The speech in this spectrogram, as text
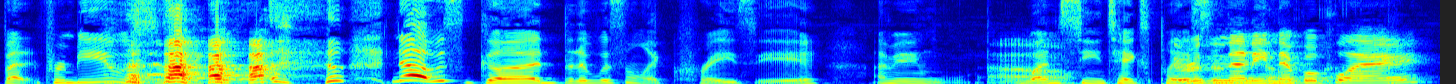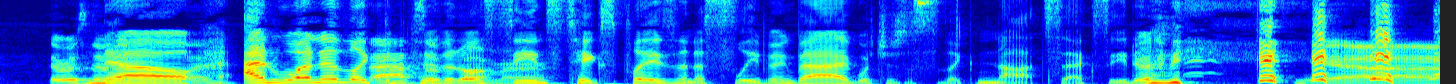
but for me, it was just like no, it was good, but it wasn't like crazy. I mean, oh. one scene takes place. There wasn't any nipple play. There was no, no. and one of like That's the pivotal scenes takes place in a sleeping bag, which is just like not sexy to me. yeah.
